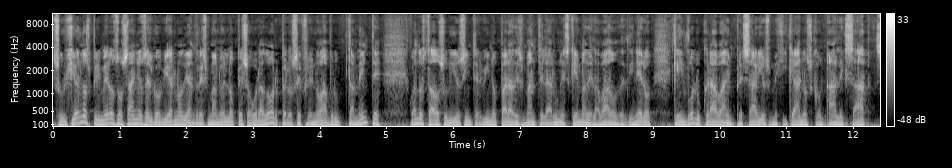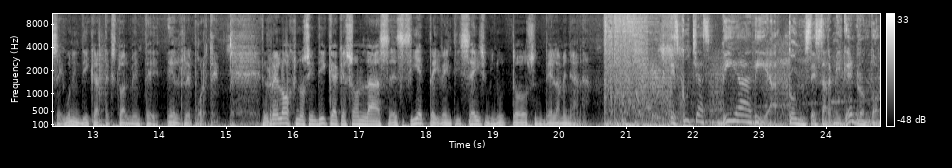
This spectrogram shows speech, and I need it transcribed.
Surgió en los primeros dos años del gobierno de Andrés Manuel López Obrador, pero se frenó abruptamente cuando Estados Unidos intervino para desmantelar un esquema de lavado de dinero que involucraba a empresarios mexicanos con Alex Saab, según indica textualmente el reporte. El reloj nos indica que son las 7 y 26 minutos de la mañana. Escuchas día a día con César Miguel Rondón.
